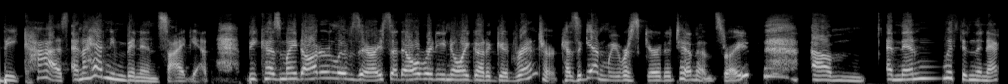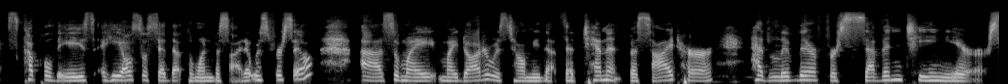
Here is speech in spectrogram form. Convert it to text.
because, and I hadn't even been inside yet because my daughter lives there. I said, I already know I got a good renter because, again, we were scared of tenants, right? Um, and then within the next couple days, he also said that the one beside it was for sale. Uh, so my my daughter was telling me that the tenant beside her had lived there for 17 years.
